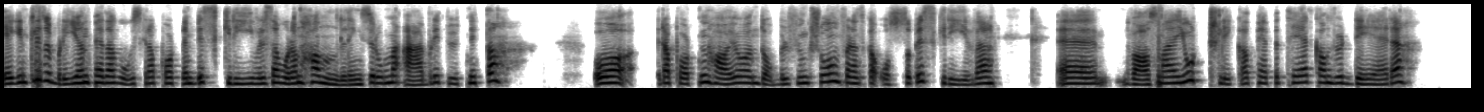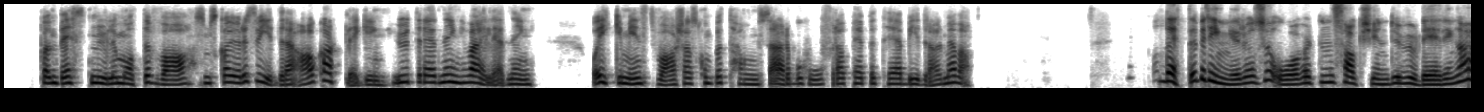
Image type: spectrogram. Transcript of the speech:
Egentlig så blir jo en pedagogisk rapport en beskrivelse av hvordan handlingsrommet er blitt utnytta. Og rapporten har jo en dobbeltfunksjon, for den skal også beskrive eh, hva som er gjort, slik at PPT kan vurdere på en best mulig måte hva som skal gjøres videre av kartlegging, utredning, veiledning. Og ikke minst hva slags kompetanse er det behov for at PPT bidrar med, da. Dette bringer oss over den sakkyndige vurderinga,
